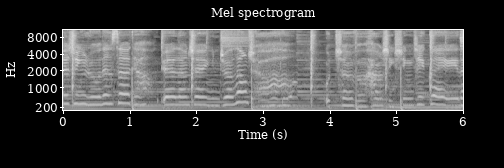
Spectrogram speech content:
当季节进入蓝色调，月亮牵引着浪潮，我乘风航行星际轨道，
